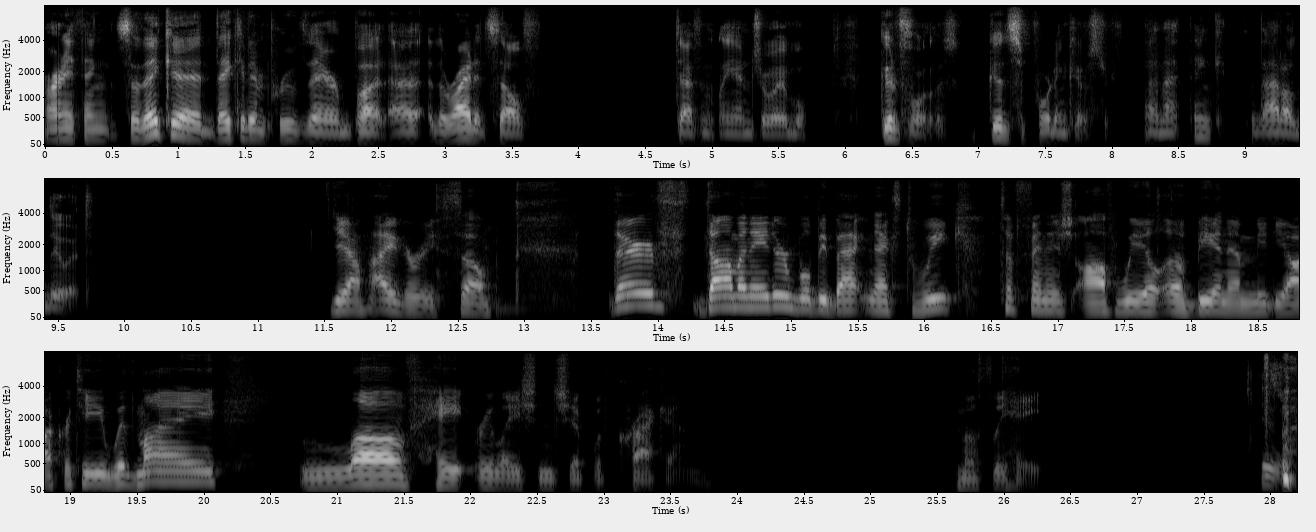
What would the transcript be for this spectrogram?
or anything, so they could they could improve there. But uh, the ride itself, definitely enjoyable. Good floorless, good supporting coaster, and I think that'll do it. Yeah, I agree. So there's Dominator. We'll be back next week to finish off Wheel of B&M Mediocrity with my love-hate relationship with Kraken. Mostly hate. He's wrong.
